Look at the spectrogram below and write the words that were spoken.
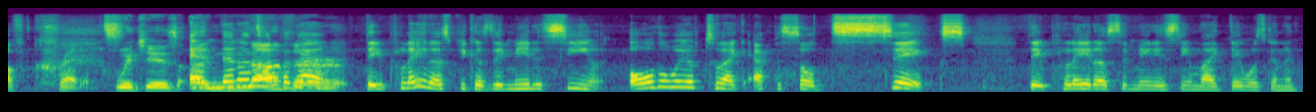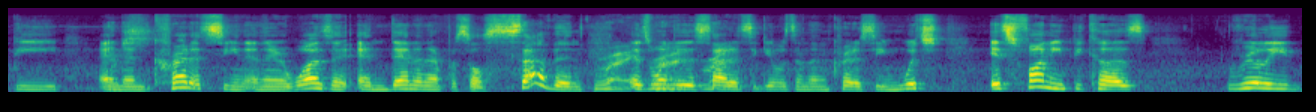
of credits. Which is and then on top of that, they played us because they made it seem all the way up to like episode 6 they played us and made it seem like there was gonna be an end credit scene and there wasn't and then in episode seven Right, is when they decided right. to give us an end credit scene which it's funny because really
